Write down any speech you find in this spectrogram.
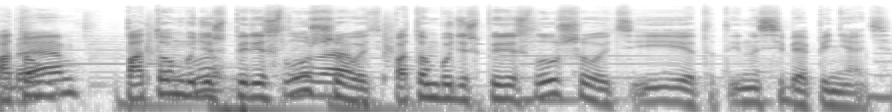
Потом, Да? потом Ну, будешь ну переслушивать, потом будешь переслушивать и этот и на себя пенять.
